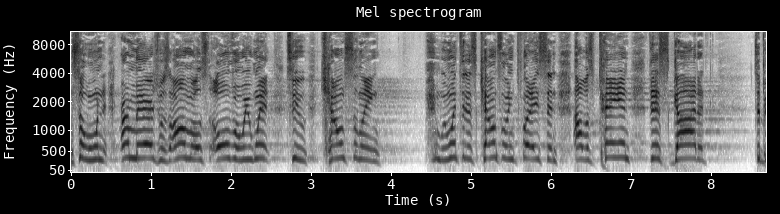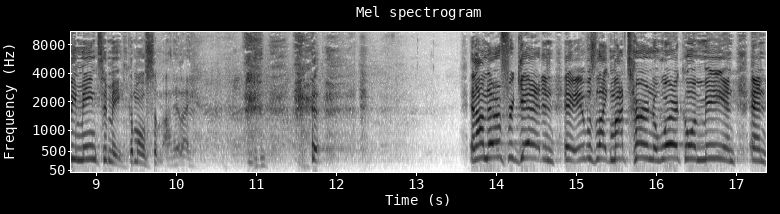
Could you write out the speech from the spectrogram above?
And so when our marriage was almost over, we went to counseling. And We went to this counseling place, and I was paying this guy to, to be mean to me. Come on, somebody, like. And I'll never forget, and it was like my turn to work on me, and, and,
